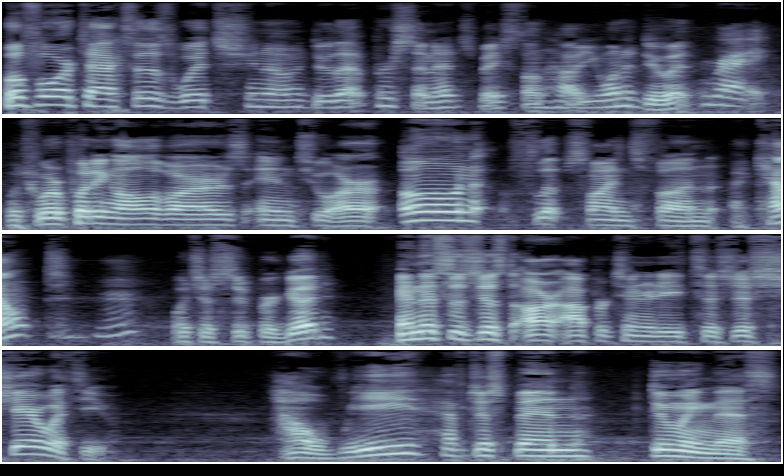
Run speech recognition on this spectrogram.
before taxes, which, you know, do that percentage based on how you want to do it. Right. Which we're putting all of ours into our own Flips Finds Fun account, Mhm. which is super good. And this is just our opportunity to just share with you how we have just been doing this.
